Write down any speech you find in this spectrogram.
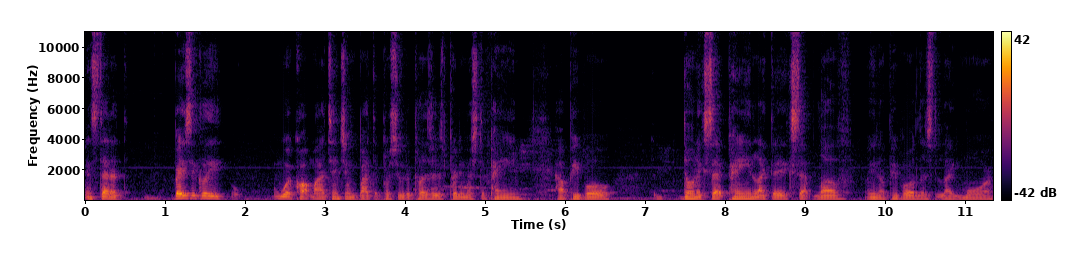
instead of basically what caught my attention about the pursuit of pleasure is pretty much the pain how people don't accept pain like they accept love you know people are just like more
